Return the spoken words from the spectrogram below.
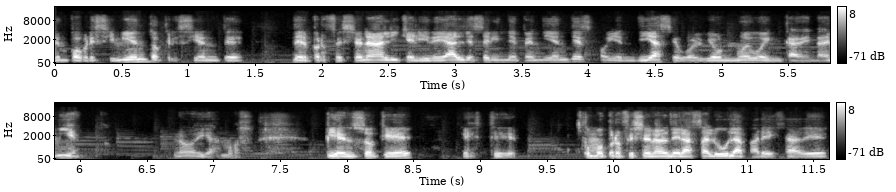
empobrecimiento creciente del profesional y que el ideal de ser independientes hoy en día se volvió un nuevo encadenamiento, ¿no? Digamos, pienso que este, como profesional de la salud, la pareja de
